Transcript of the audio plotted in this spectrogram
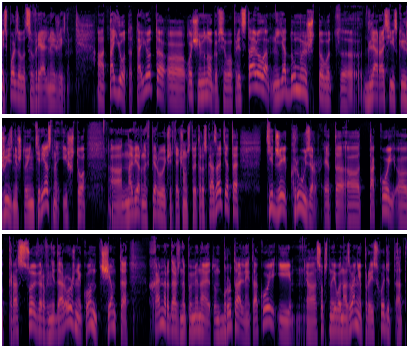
использоваться в реальной жизни. Toyota. А, Toyota э, очень много всего представила. Я думаю, что вот э, для российской жизни, что интересно, и что, э, наверное, в первую очередь, о чем стоит рассказать, это TJ Cruiser. Это такой кроссовер-внедорожник, он чем-то Хаммер даже напоминает, он брутальный такой, и, а, собственно, его название происходит от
